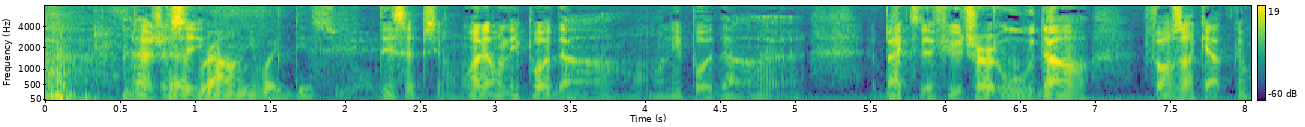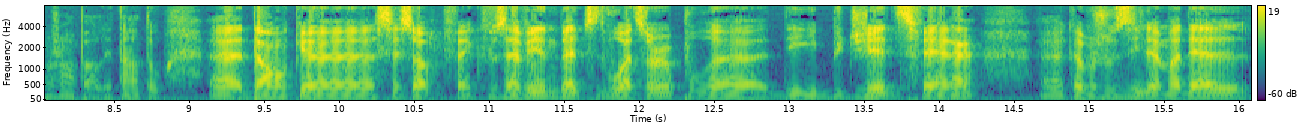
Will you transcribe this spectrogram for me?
Euh, je Dr. sais. Brown, il va être déçu. déception. Ouais, on n'est pas dans on n'est pas dans euh, Back to the Future ou dans Forza 4 comme j'en parlais tantôt. Euh, donc euh, c'est ça. Vous avez une belle petite voiture pour euh, des budgets différents. Comme je vous dis, le modèle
